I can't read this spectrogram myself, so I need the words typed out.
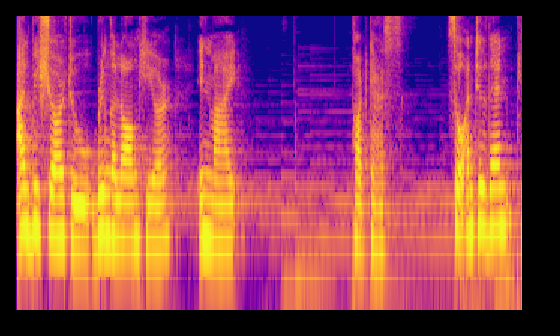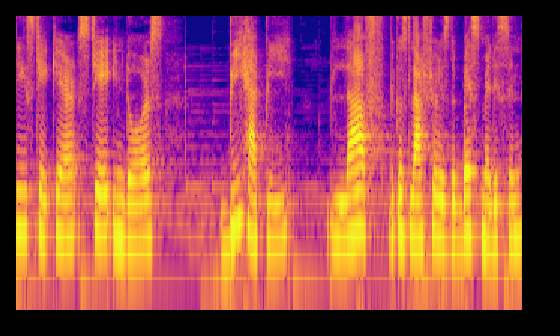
I'll be sure to bring along here in my podcasts. So until then, please take care, stay indoors, be happy, laugh because laughter is the best medicine.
